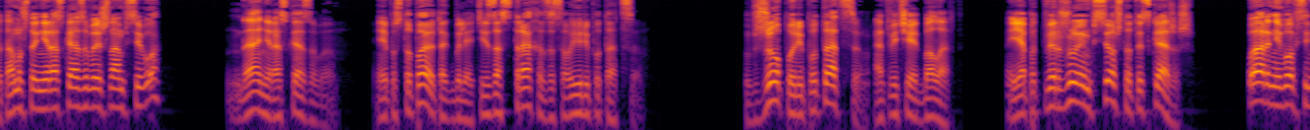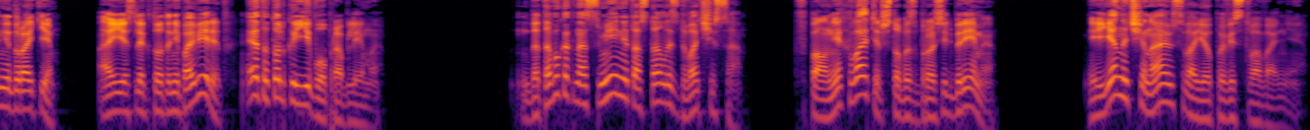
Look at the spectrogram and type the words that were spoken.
Потому что не рассказываешь нам всего? Да, не рассказываю. Я поступаю так, блядь, из-за страха за свою репутацию. В жопу репутацию, отвечает Балард. Я подтвержу им все, что ты скажешь. Парни вовсе не дураки. А если кто-то не поверит, это только его проблемы. До того, как нас сменит, осталось два часа. Вполне хватит, чтобы сбросить бремя. И я начинаю свое повествование.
